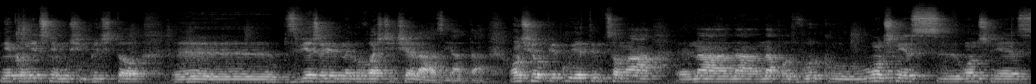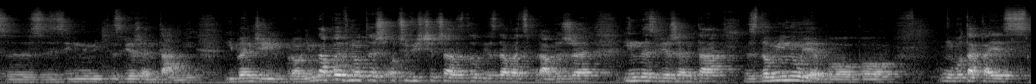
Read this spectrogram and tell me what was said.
niekoniecznie musi być to yy, zwierzę jednego właściciela Azjata. On się opiekuje tym, co ma na, na, na podwórku, łącznie, z, łącznie z, z innymi zwierzętami i będzie ich bronił. Na pewno też oczywiście trzeba sobie zdawać sprawę, że inne zwierzęta zdominuje, bo, bo, bo taka jest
